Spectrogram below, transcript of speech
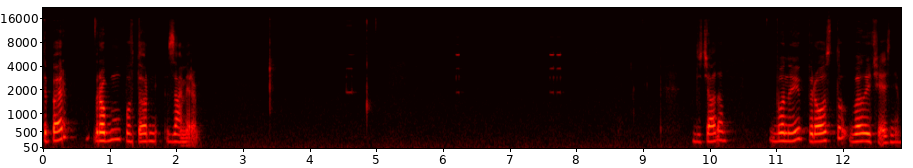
Тепер робимо повторні заміри. Дівчата, вони просто величезні.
